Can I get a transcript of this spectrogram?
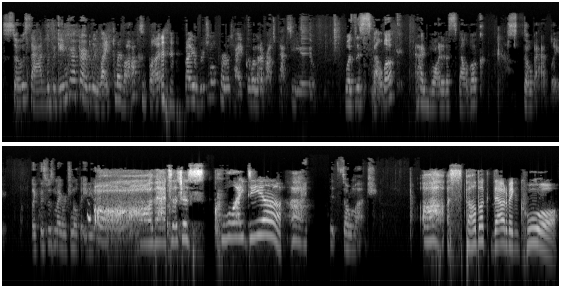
so sad with the Game Crafter. I really liked my box, but Mhm. my original prototype, the one that I brought to PAX U, was this spell book, and I wanted a spell book so badly. Like this was my original baby. Oh, that's such a cool idea. It's so much. Oh, a spell book? That would have been cool.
